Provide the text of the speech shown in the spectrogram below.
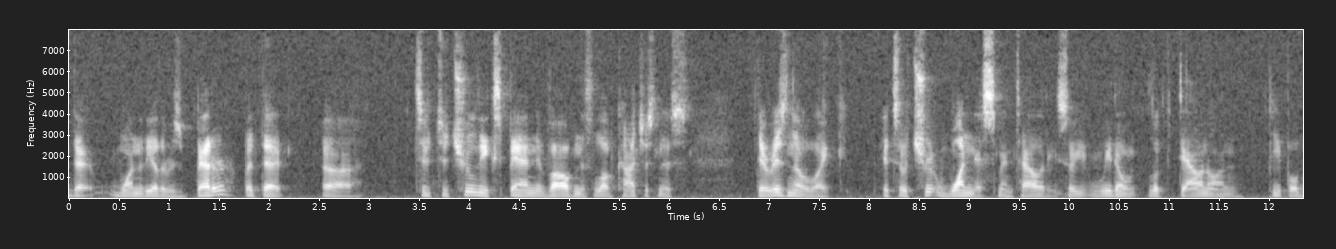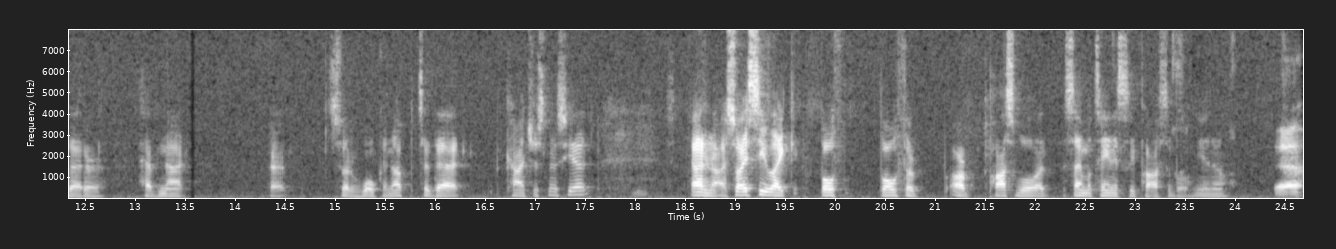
that one or the other is better but that uh, to, to truly expand and evolve in this love consciousness there is no like it's a true oneness mentality. So you, we don't look down on people that are have not uh, sort of woken up to that consciousness yet. I don't know. So i see like both both are are possible uh, simultaneously possible you know Yeah,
